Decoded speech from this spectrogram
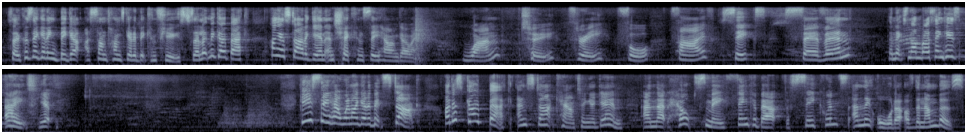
So because they're getting bigger, I sometimes get a bit confused. So let me go back. I'm going to start again and check and see how I'm going. One, two, three, four, five, six, seven. The next number I think is eight. Yep. Can you see how when I get a bit stuck, I just go back and start counting again and that helps me think about the sequence and the order of the numbers.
